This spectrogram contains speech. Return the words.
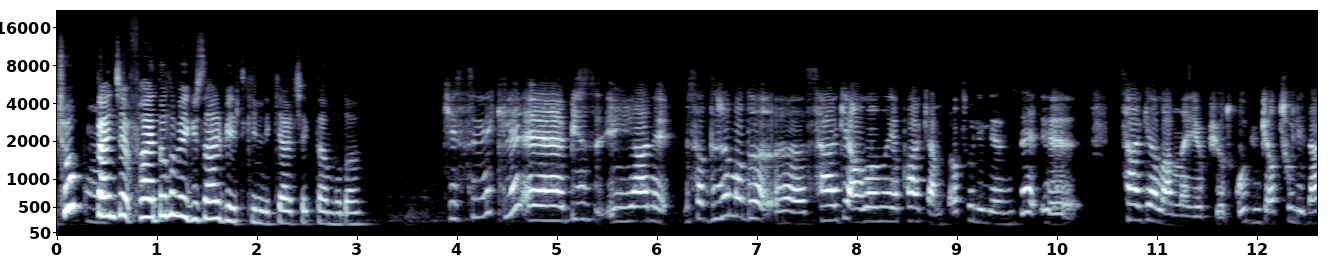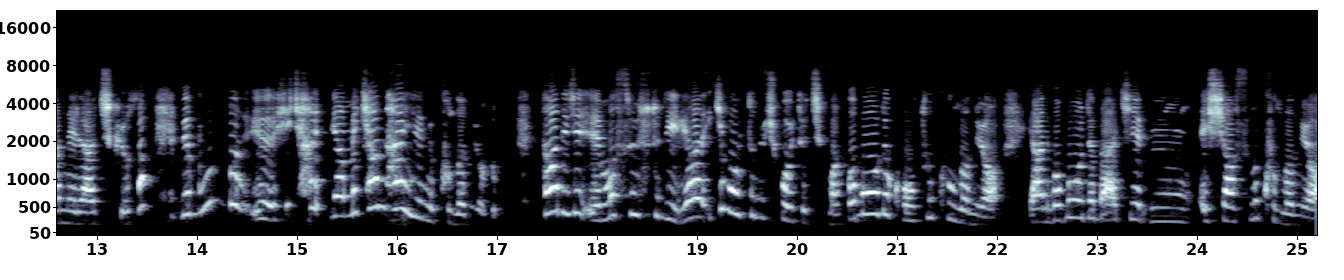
çok Evet. bence faydalı ve güzel bir etkinlik gerçekten bu da. Kesinlikle e, biz e, yani mesela dramada e, sergi alanı yaparken mesela atölyelerimize e, sergi alanları yapıyorduk. O günkü atölyeden neler çıkıyorsa ve burada e, hiç yani mekanın her yerini kullanıyorduk. Sadece e, masaüstü değil yani iki boyuttan üç boyuta çıkmak. Baba orada koltuğu kullanıyor. Yani baba orada belki m, eşyasını kullanıyor.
